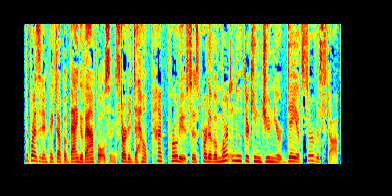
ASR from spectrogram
The president picked up a bag of apples and started to help pack produce as part of a Martin Luther King Jr. Day of Service stop.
